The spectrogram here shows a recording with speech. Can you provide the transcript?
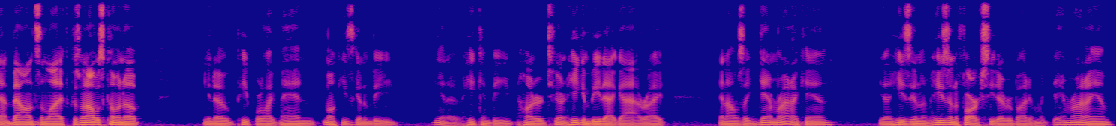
that balance in life because when I was coming up, you know, people were like, "Man, Monkey's going to be, you know, he can be 100, 200, he can be that guy, right?" And I was like, "Damn right I can." You know, he's gonna he's gonna far exceed everybody. I'm like, "Damn right I am."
